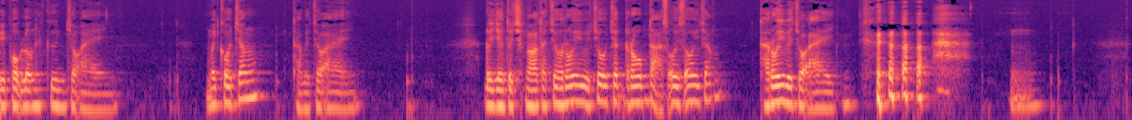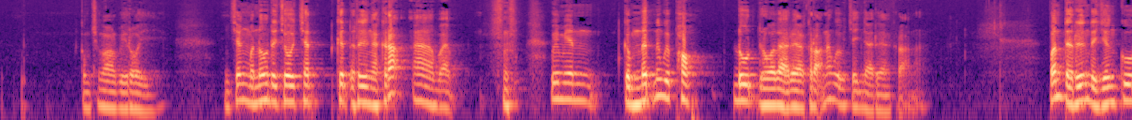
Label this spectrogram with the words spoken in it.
ពិភពលោកនេះគឺយកឯងមិនក៏ចឹងថាវាយកឯងដូចយើងទៅឆ្ងល់ថាចូលរុយវាចូលចិត្តរោមតាស្អុយស្អុយចឹងថារុយវាចូលឯងកុំឆ្ងល់ពីរុយអញ្ចឹងមនុស្សដែលចូលចិត្តគិតរឿងអាក្រក់អាបែបវាមានគំនិតនឹងវាផុសដួតរត់តែរឿងអាក្រក់ហ្នឹងវាចេញតែរឿងអាក្រក់ហ្នឹង ប៉ុន្តែរឿងដែលយើងគួរ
